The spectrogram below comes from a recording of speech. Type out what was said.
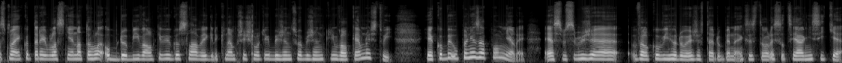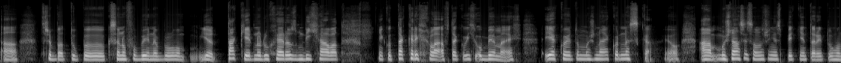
jsme jako tady vlastně na tohle období války v Jugoslávii, kdy k nám přišlo těch běženců a běženkyň velké množství, jako by úplně zapomněli. Já si myslím, že velkou výhodou je, že v té době neexistovaly sociální sítě a třeba tu xenofobii nebylo je tak jednoduché rozmdýchávat jako tak rychle a v takových objemech, jako je to možná jako dneska. Jo? A možná si samozřejmě zpětně tady tuhle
